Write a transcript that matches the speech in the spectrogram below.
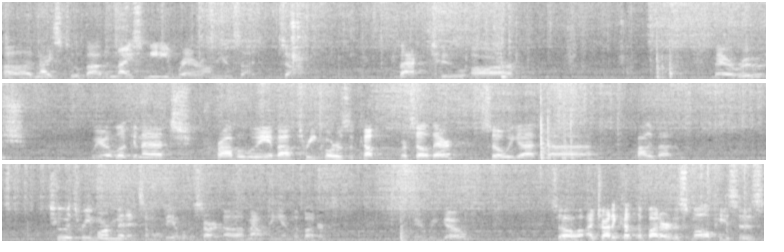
uh, nice to about a nice medium rare on the inside. So back to our Beurre Rouge. We are looking at probably about three quarters of a cup or so there. So we got uh, probably about two or three more minutes and we'll be able to start uh, mounting in the butter. Here we go. So I try to cut the butter into small pieces,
